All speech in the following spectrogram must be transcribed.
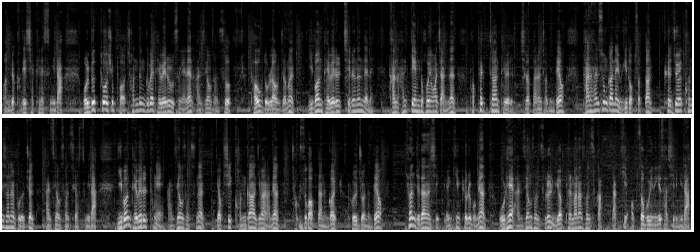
완벽하게 시작해냈습니다. 월드투어 슈퍼 1000등급의 대회를 우승해낸 안세영 선수 더욱 놀라운 점은 이번 대회를 치르는 내내 단 한 게임도 허용하지 않는 퍼펙트한 대회를 치렀다는 점인데요. 단 한순간의 위기도 없었던 쾌조의 컨디션을 보여준 안세영 선수였습니다. 이번 대회를 통해 안세영 선수는 역시 건강하기만 하면 적수가 없다는 걸 보여주었는데요. 현 여단식 랭킹표를 보면 올해 안세영 선수를 위협할 만한 선수가 딱히 없어 보이는 게 사실입니다.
